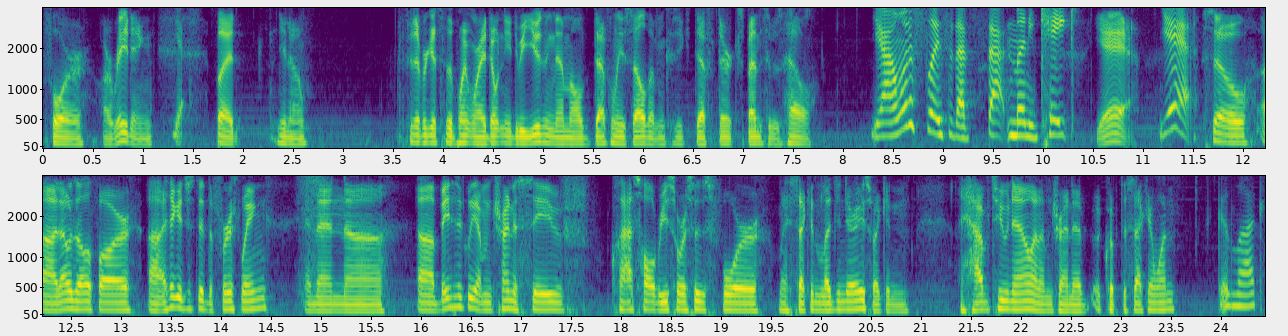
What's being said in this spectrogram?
for our rating. Yeah. But you know, if it ever gets to the point where I don't need to be using them, I'll definitely sell them because def- they're expensive as hell. Yeah, I want a slice of that fat money cake. Yeah. Yeah. So uh, that was LFR. Uh, I think I just did the first wing, and then uh, uh, basically I'm trying to save class hall resources for my second legendary, so I can. I have two now, and I'm trying to equip the second one. Good luck.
